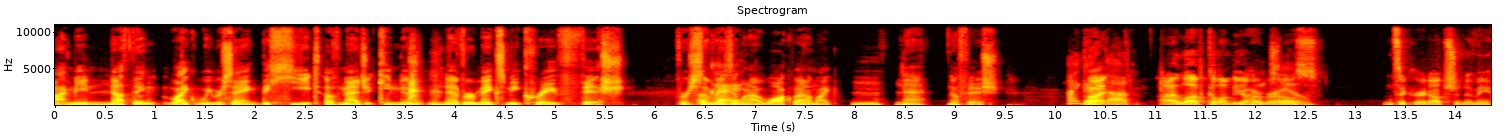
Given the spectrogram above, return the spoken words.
I mean, nothing like we were saying, the heat of Magic Kingdom never makes me crave fish. For some Okay. reason, when I walk by, I'm like, mm, nah, no fish. I get But- that. I love Columbia Harbor too. House. It's a great option to me.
